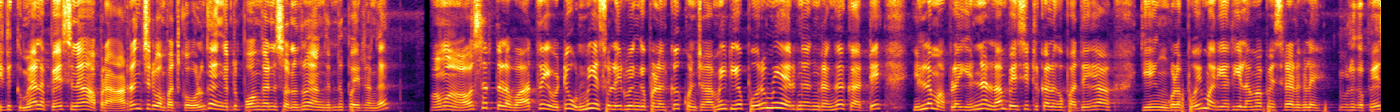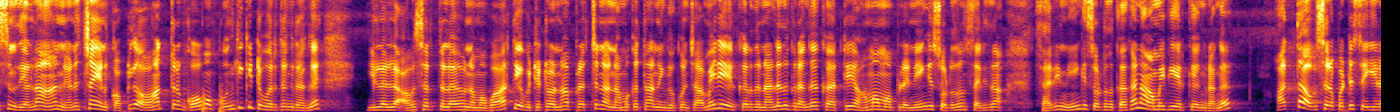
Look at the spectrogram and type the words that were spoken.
இதுக்கு மேலே பேசினேன் அப்புறம் அரைஞ்சிடுவான் பார்த்துக்கோ ஒழுங்கு இங்கிருந்து போங்கன்னு சொன்னதும் அங்கேருந்து போயிடுறாங்க. ஆமாம் அவசரத்தில் வார்த்தையை விட்டு உண்மையை சொல்லிடுவீங்க பலருக்கு கொஞ்சம் அமைதியாக பொறுமையாக இருங்கங்கிறாங்க கார்த்தி. இல்லை மாப்பிள்ள என்னெல்லாம் பேசிகிட்டு இருக்காளுங்க பார்த்தியா ஏன் உங்களை போய் மரியாதை இல்லாமல் பேசுகிறாளுங்களே இவளுக்கு பேசுனது எல்லாம் நினச்சா எனக்கு அப்படியே ஆத்திரம் கோபம் பொங்கிக்கிட்டு வருதுங்கிறாங்க. இல்லை இல்லை அவசரத்தில் நம்ம வார்த்தையை விட்டுட்டோன்னா பிரச்சனை நமக்கு தான். நீங்கள் கொஞ்சம் அமைதியாக இருக்கிறது நல்லதுங்கிறாங்க கார்த்தி. ஆமாம் மாப்பிள்ளை நீங்கள் சொல்கிறதும் சரிதான். சரி நீங்கள் சொல்கிறதுக்காக நான் அமைதியாக இருக்கேங்கிறாங்க. அத்தை அவசரப்பட்டு செய்கிற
